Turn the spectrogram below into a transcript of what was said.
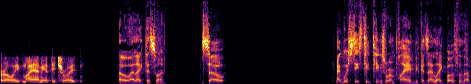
early. Miami at Detroit. Oh, I like this one. So I wish these two teams weren't playing because I like both of them.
